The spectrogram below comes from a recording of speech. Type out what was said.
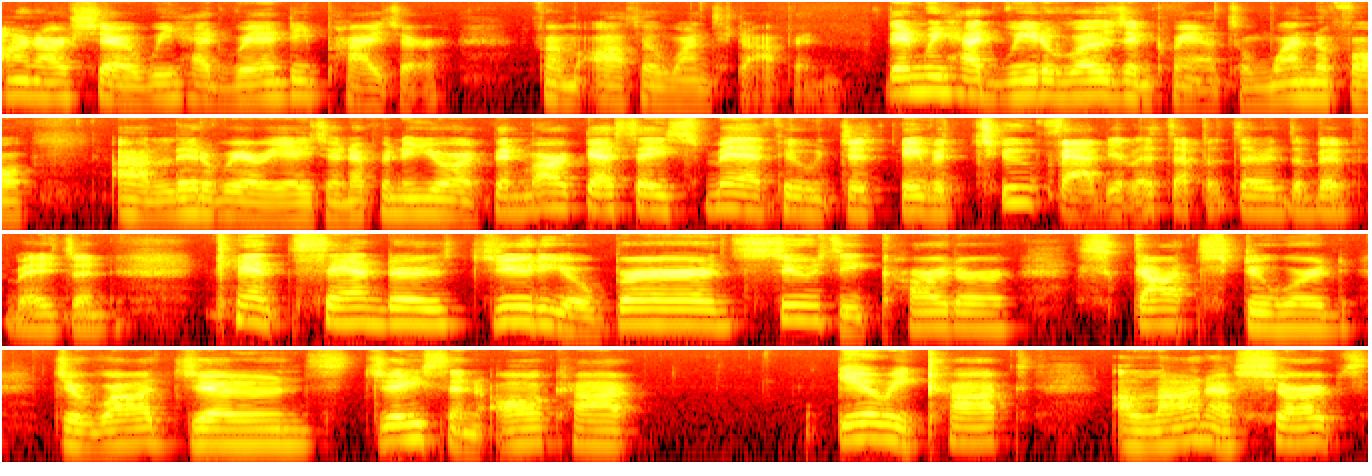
on our show, we had Randy Peyser from Author One Stopping. Then we had Rita Rosenkranz, a wonderful uh, literary agent up in New York. Then Mark S.A. Smith, who just gave us two fabulous episodes of information. Kent Sanders, Judy O'Byrne, Susie Carter, Scott Stewart, Gerard Jones, Jason Alcott, Gary Cox, Alana Sharps,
